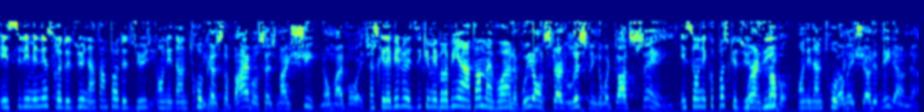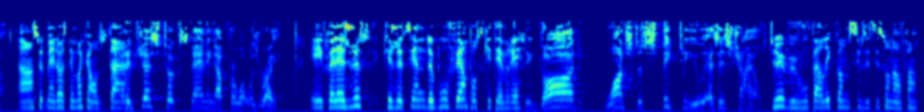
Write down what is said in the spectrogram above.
Et si les ministres de Dieu n'entendent pas de Dieu, on est dans le trouble. Because the Bible says, "My sheep know my voice." Parce que la Bible dit que mes brebis entendent ma voix. And if we don't start listening to what God's saying, Et si on n'écoute pas ce que Dieu dit, trouble. on est dans le well, trouble. they shouted me down now. Ah, Ensuite, mais là, c'est moi qui ai du And temps. it just took standing up for what was right. Et il fallait juste que je tienne debout, ferme pour ce qui était vrai. See, God wants to speak to you as His child. Dieu veut vous parler comme si vous étiez son enfant.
